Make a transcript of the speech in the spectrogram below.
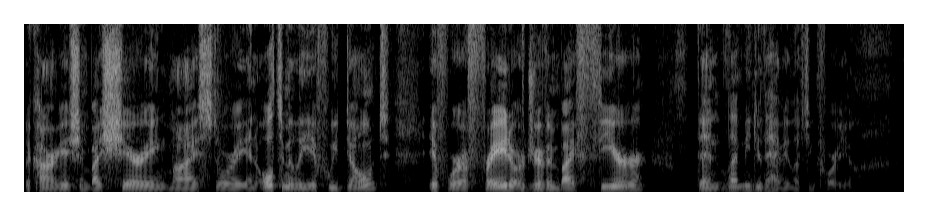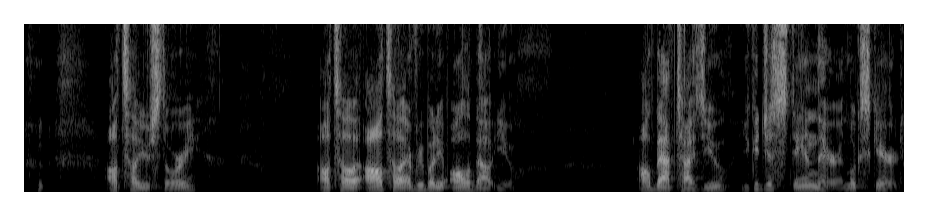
the congregation by sharing my story. And ultimately, if we don't, if we're afraid or driven by fear, then let me do the heavy lifting for you. I'll tell your story. I'll tell, I'll tell everybody all about you. I'll baptize you. You could just stand there and look scared.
